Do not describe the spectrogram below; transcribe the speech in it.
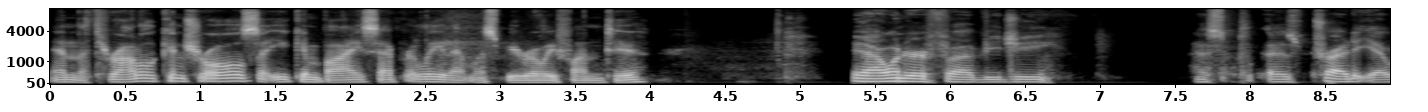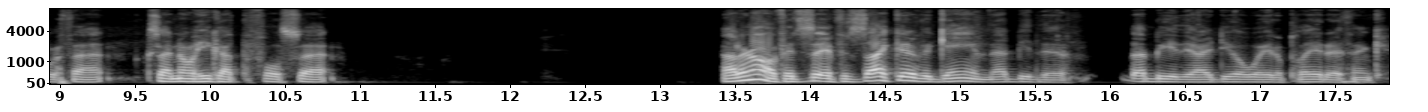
and the throttle controls that you can buy separately, that must be really fun too. Yeah, I wonder if uh, VG has has tried it yet with that because I know he got the full set. I don't know if it's if it's that good of a game. That'd be the that'd be the ideal way to play it. I think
